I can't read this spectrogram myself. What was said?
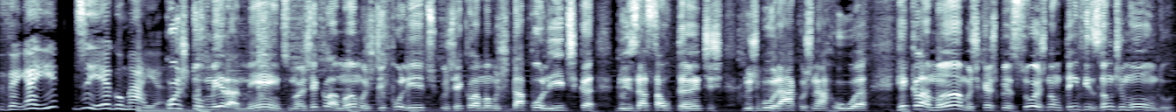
Vem aí, Diego Maia. Costumeiramente, nós reclamamos de políticos, reclamamos da política, dos assaltantes, dos buracos na rua, reclamamos que as pessoas não têm visão de mundo,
